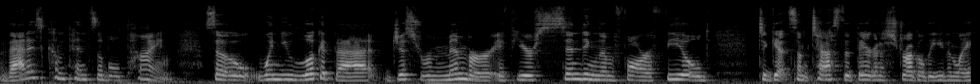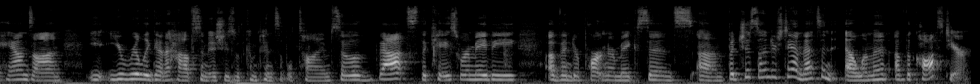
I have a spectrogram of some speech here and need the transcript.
that is compensable time. So when you look at that, just remember if you're sending them far afield, to get some tests that they're going to struggle to even lay hands on, you're really going to have some issues with compensable time. So that's the case where maybe a vendor partner makes sense. Um, but just understand that's an element of the cost here.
